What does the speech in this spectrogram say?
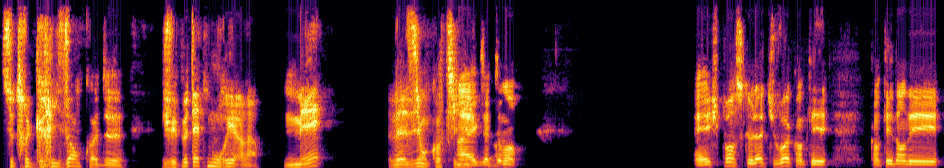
ce truc grisant quoi de je vais peut-être mourir là, mais vas-y, on continue. exactement. Et je pense que là, tu vois, quand tu es, quand es dans, des,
